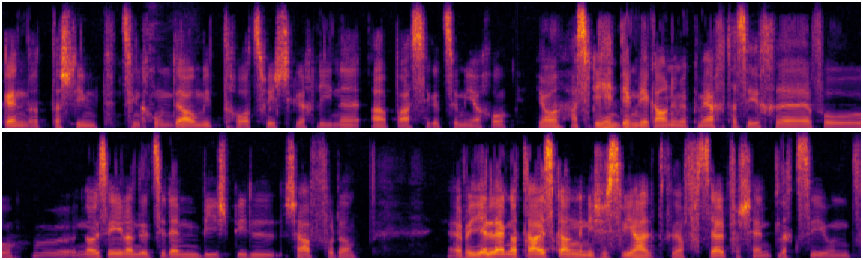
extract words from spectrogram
geändert, das stimmt. Jetzt sind Kunden auch mit kurzfristigen kleinen Anpassungen zu mir gekommen. Ja, also die haben irgendwie gar nicht mehr gemerkt, dass ich äh, von Neuseeland jetzt in diesem Beispiel schaffe. Oder, aber je länger die Reise gegangen ist, ist es wie halt selbstverständlich gewesen und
